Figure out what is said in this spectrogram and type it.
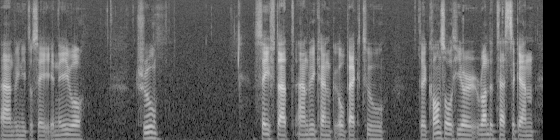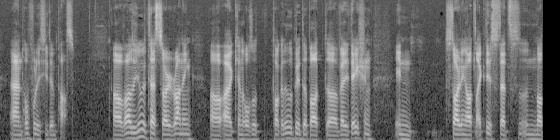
and we need to say enable true save that and we can go back to the console here run the tests again and hopefully see them pass. Uh, while the unit tests are running, uh, I can also talk a little bit about uh, validation. in starting out like this, that's uh, not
